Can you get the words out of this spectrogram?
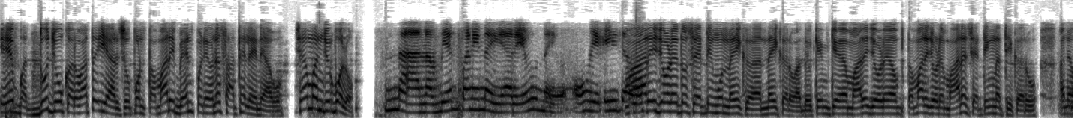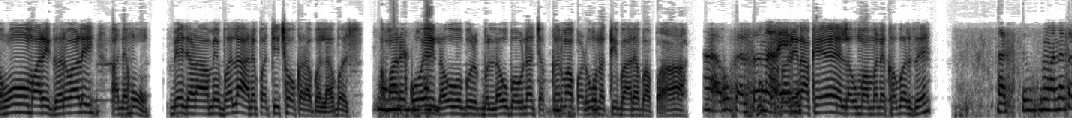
એ બધું જ હું કરવા તૈયાર છું પણ તમારી બેન પણ એને સાથે લઈને આવો. છે મંજૂર બોલો. ના ના બેનપણી નહીં યાર એવું નહીં. હું એકલી જ મારી જોડે તો સેટિંગ હું નહીં નહીં કરવા દઉં. કેમ કે મારી જોડે તમારી જોડે મારે સેટિંગ નથી કરવું. અને હું મારી ઘરવાળી અને હું બે જણા અમે ભલા અને પછી છોકરા ભલા બસ. અમારે કોઈ લવ લવ બહુના ચક્કરમાં પડવું નથી બારે બાપા. આવું કરતો ના કાઢી નાખે લવમાં મને ખબર છે. મને તો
